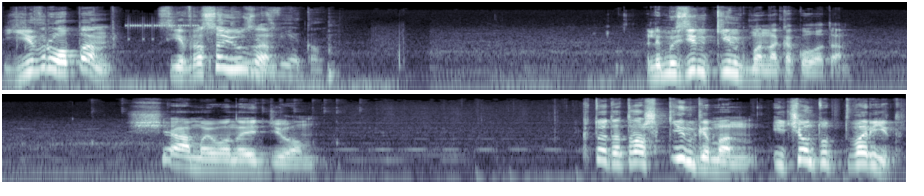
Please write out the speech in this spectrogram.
Европа. С Евросоюза. Лимузин Кингмана какого-то. Ща мы его найдем. Кто этот ваш Кингман? И что он тут творит?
